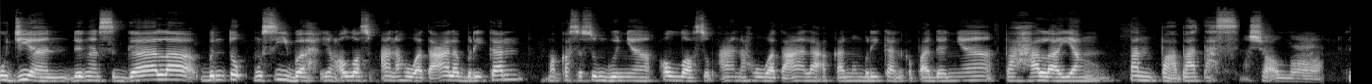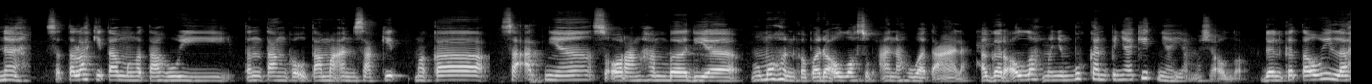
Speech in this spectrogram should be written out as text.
ujian dengan segala bentuk musibah yang Allah Subhanahu wa taala berikan maka sesungguhnya Allah Subhanahu wa taala akan memberikan kepadanya pahala yang tanpa batas. Masya Allah Nah, setelah kita mengetahui tentang keutamaan sakit, maka saatnya seorang hamba dia memohon kepada Allah Subhanahu wa taala agar Allah menyembuhkan penyakitnya ya Masya Allah. Dan ketahuilah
